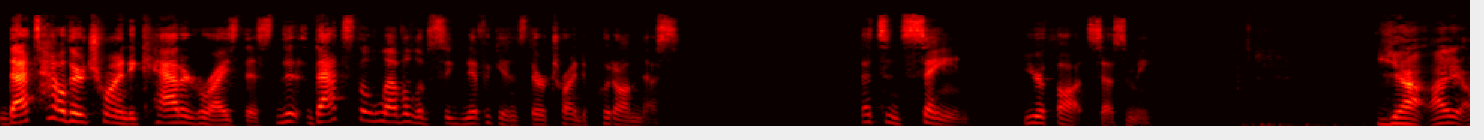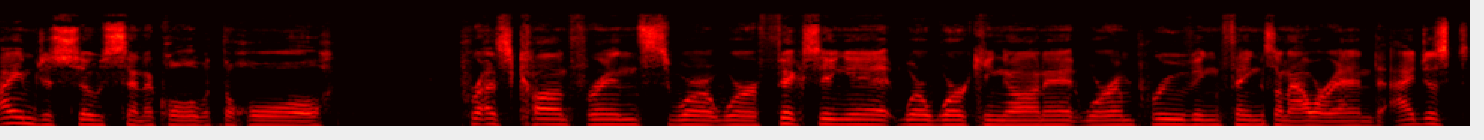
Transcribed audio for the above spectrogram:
That's how they're trying to categorize this. Th- that's the level of significance they're trying to put on this. That's insane. Your thoughts, Sesame? Yeah, I, I am just so cynical with the whole press conference. We're we're fixing it. We're working on it. We're improving things on our end. I just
